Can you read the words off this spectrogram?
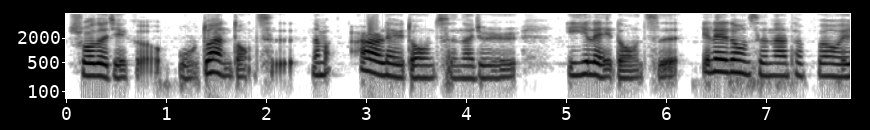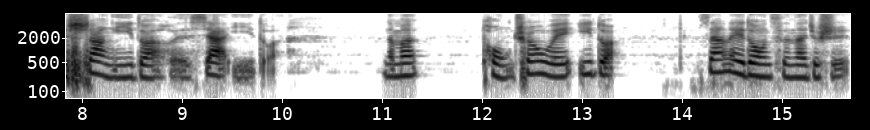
说的这个五段动词。那么二类动词呢，就是一类动词。一类动词呢，它分为上一段和下一段，那么统称为一段。三类动词呢，就是。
